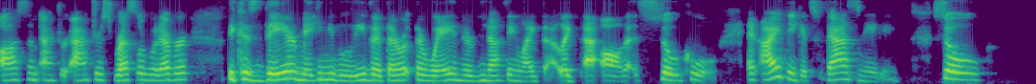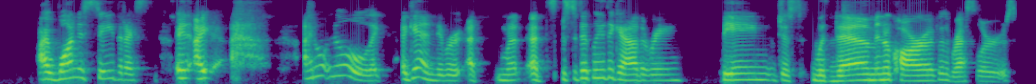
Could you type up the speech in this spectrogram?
awesome actor actress wrestler whatever because they are making me believe that they're their way and they're nothing like that like at all. That's so cool. And i think it's fascinating. So i want to say that i and i I don't know. Like again, they were at, at specifically the gathering, being just with them in a car with wrestlers.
